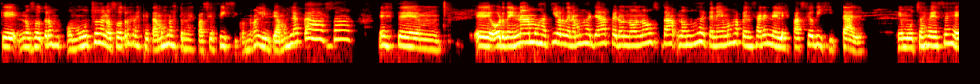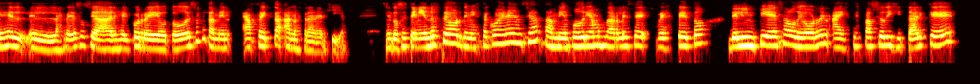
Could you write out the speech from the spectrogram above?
que nosotros, o muchos de nosotros, respetamos nuestros espacios físicos, ¿no? Limpiamos la casa, este, eh, ordenamos aquí, ordenamos allá, pero no nos, da, no nos detenemos a pensar en el espacio digital, que muchas veces es el, las redes sociales, el correo, todo eso que también afecta a nuestra energía. Entonces, teniendo este orden y esta coherencia, también podríamos darle ese respeto de limpieza o de orden a este espacio digital que,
